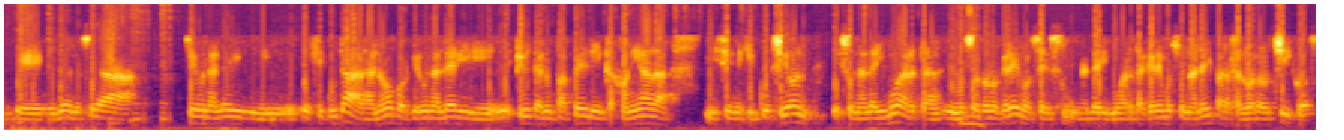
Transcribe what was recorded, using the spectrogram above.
de que bueno sea una ley ejecutada, ¿no? Porque una ley escrita en un papel y encajoneada y sin ejecución es una ley muerta y nosotros no queremos es una ley muerta, queremos una ley para salvar a los chicos.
